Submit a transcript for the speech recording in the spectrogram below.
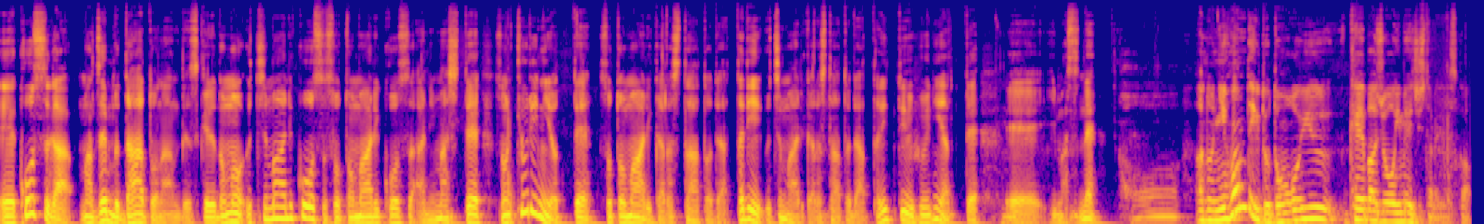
えーコースが、まあ、全部ダートなんですけれども内回りコース外回りコースありましてその距離によって外回りからスタートであったり内回りからスタートであったりっていう風にやって、えーいますね。はああの日本でいうとどういう競馬場をイメージしたらいいですか？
